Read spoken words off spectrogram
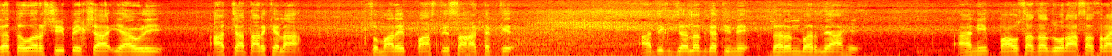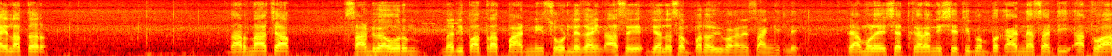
गतवर्षीपेक्षा यावेळी आजच्या तारखेला सुमारे पाच ते सहा टक्के अधिक जलद गतीने धरण भरले आहे. आणि पावसाचा जोर असाच राहिला तर धरणाच्या सांडव्यावरून नदीपात्रात पाणी सोडले जाईल असे जलसंपदा विभागाने सांगितले. त्यामुळे शेतकऱ्यांनी शेतीपंप काढण्यासाठी अथवा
